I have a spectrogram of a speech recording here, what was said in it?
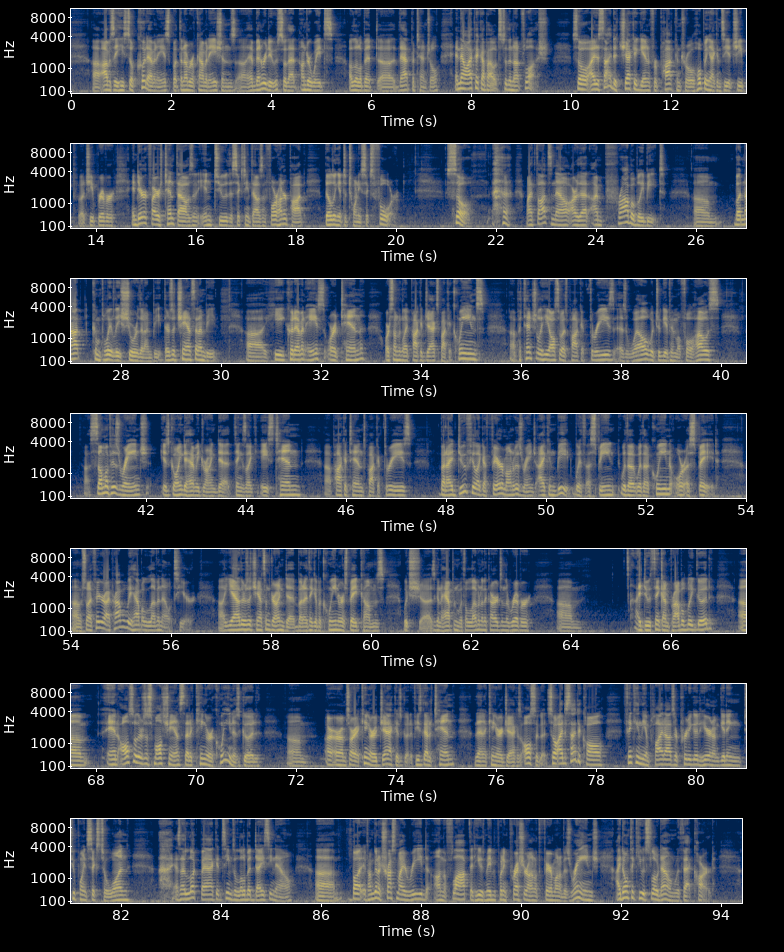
Uh, obviously, he still could have an ace, but the number of combinations uh, have been reduced, so that underweights a little bit uh, that potential. And now I pick up outs to the nut flush. So I decide to check again for pot control, hoping I can see a cheap, a cheap river. And Derek fires 10,000 into the 16,400 pot, building it to 26.4. So, my thoughts now are that I'm probably beat, um, but not completely sure that I'm beat. There's a chance that I'm beat. Uh, he could have an ace or a 10 or something like pocket jacks, pocket queens. Uh, potentially, he also has pocket threes as well, which would give him a full house. Uh, some of his range is going to have me drawing dead. Things like ace 10, uh, pocket 10s, pocket threes but I do feel like a fair amount of his range I can beat with a speen with a with a queen or a spade. Um, so I figure I probably have 11 outs here. Uh, yeah, there's a chance I'm drawing dead, but I think if a queen or a spade comes, which uh, is going to happen with 11 of the cards in the river, um, I do think I'm probably good. Um, and also, there's a small chance that a king or a queen is good. Um, or, or, I'm sorry, a king or a jack is good. If he's got a 10, then a king or a jack is also good. So I decided to call, thinking the implied odds are pretty good here, and I'm getting 2.6 to 1. As I look back, it seems a little bit dicey now. Uh, but if I'm going to trust my read on the flop that he was maybe putting pressure on with a fair amount of his range, I don't think he would slow down with that card.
